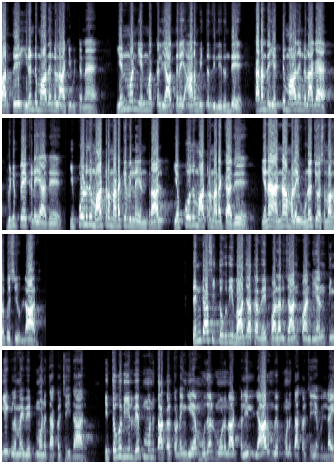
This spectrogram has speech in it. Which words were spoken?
பார்த்து இரண்டு மாதங்கள் ஆகிவிட்டன. என் மண் என் மக்கள் யாத்திரை ஆரம்பித்ததிலிருந்து கடந்த எட்டு மாதங்களாக விடுப்பே கிடையாது. இப்பொழுது மாற்றம் நடக்கவில்லை என்றால் எப்போதும் மாற்றம் நடக்காது என அண்ணாமலை உணர்ச்சி வசமாக பேசியுள்ளார். தென்காசி தொகுதி பாஜக வேட்பாளர் ஜான் பாண்டியன் திங்கட்கிழமை வேட்புமனு தாக்கல் செய்தார். இத்தொகுதியில் வேட்புமனு தாக்கல் தொடங்கிய முதல் மூணு நாட்களில் யாரும் வேட்புமனு தாக்கல் செய்யவில்லை.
